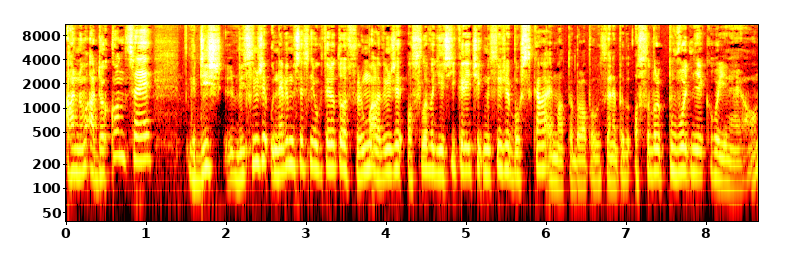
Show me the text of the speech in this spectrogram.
Ano a dokonce, když, myslím, že nevím přesně u kterého toho filmu, ale vím, že oslovil Jiří Krejčík, myslím, že Božská Ema to byla pouze, nepadu, oslovil původně někoho jiného.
